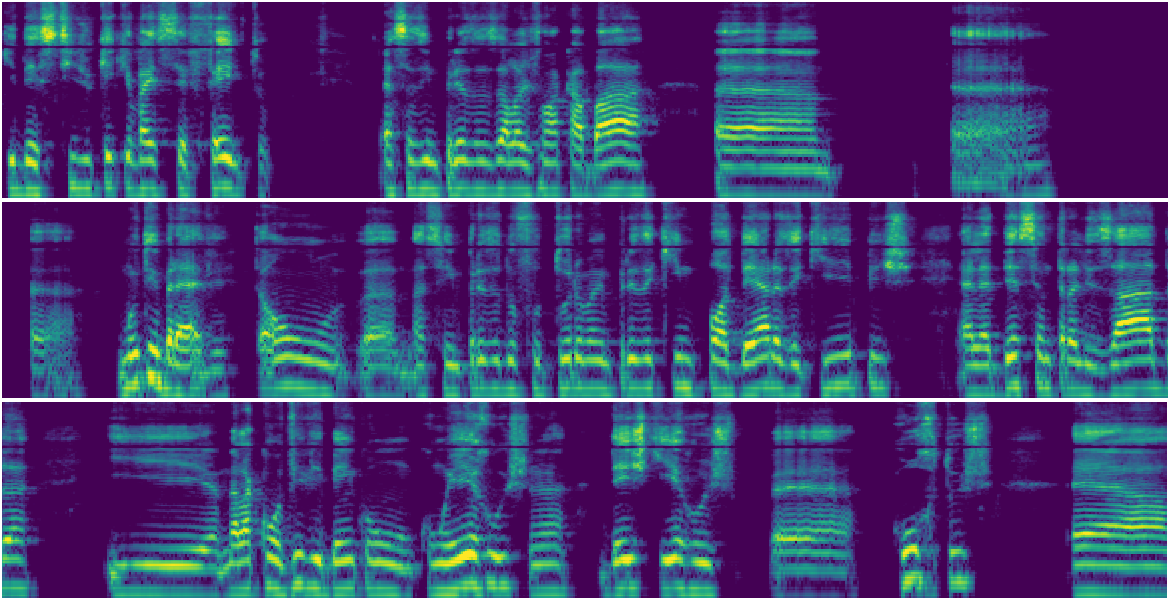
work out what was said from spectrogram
que decide o que, que vai ser feito, essas empresas elas vão acabar uh, uh, uh, muito em breve. Então, assim, a empresa do futuro é uma empresa que empodera as equipes, ela é descentralizada, e ela convive bem com, com erros, né? desde que erros é, curtos. É,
